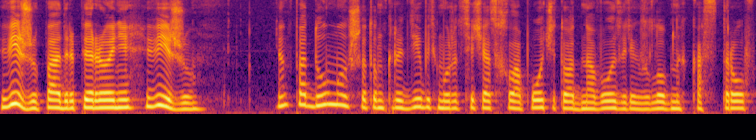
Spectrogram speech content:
«Вижу, падре Перрони, вижу». И он подумал, что Танкреди, быть может, сейчас хлопочет у одного из этих злобных костров,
